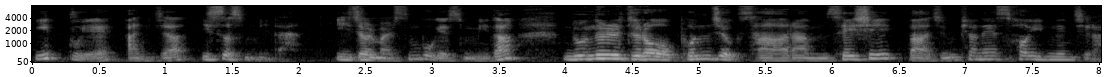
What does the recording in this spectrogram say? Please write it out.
입구에 앉아 있었습니다. 2절 말씀 보겠습니다. 눈을 들어 본즉 사람 셋이 맞은편에 서 있는지라.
